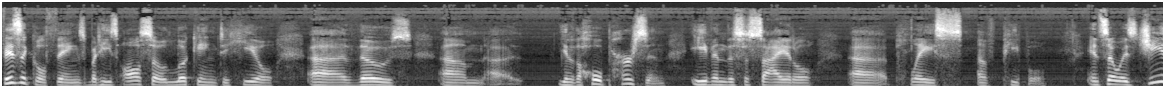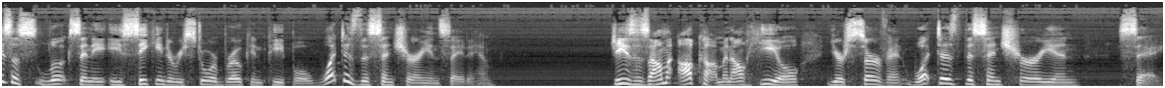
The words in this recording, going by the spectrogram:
physical things, but he's also looking to heal uh, those, um, uh, you know, the whole person, even the societal uh, place of people. And so, as Jesus looks and he, he's seeking to restore broken people, what does the centurion say to him? Jesus, i will come and I'll heal your servant. What does the centurion say?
